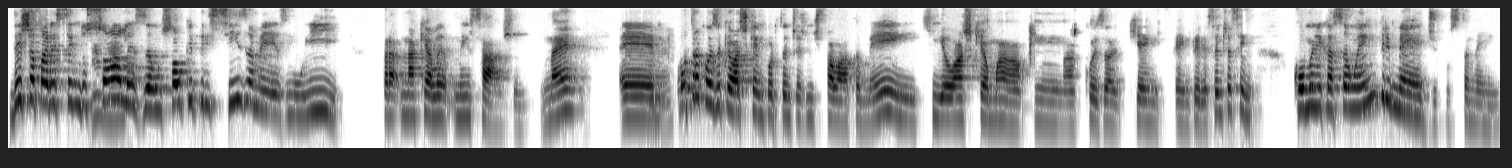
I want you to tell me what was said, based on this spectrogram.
deixa aparecendo só a Uhum. lesão, só o que precisa mesmo ir pra, naquela mensagem, né? É, É. Outra coisa que eu acho que é importante a gente falar também, que eu acho que é uma, uma coisa que é, é interessante, assim, comunicação entre médicos também,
